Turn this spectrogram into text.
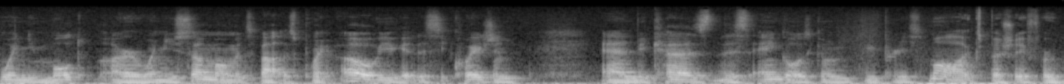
when you multi or when you sum moments about this point O, you get this equation. And because this angle is going to be pretty small, especially for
